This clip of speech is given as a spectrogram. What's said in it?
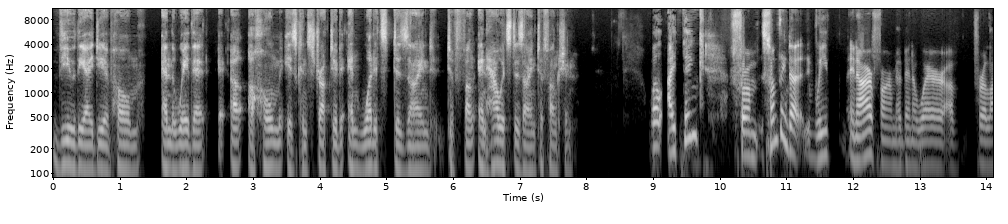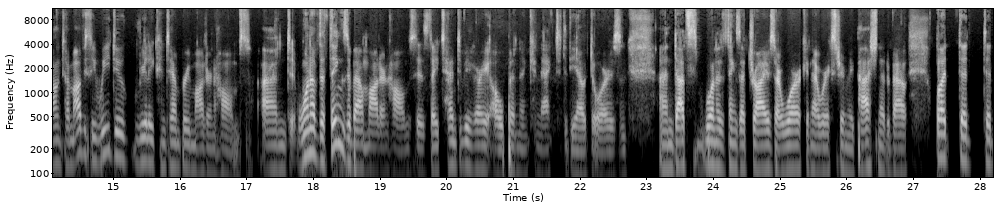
view the idea of home and the way that a, a home is constructed and what it's designed to fun- and how it's designed to function? Well, I think from something that we in our firm have been aware of for a long time. Obviously, we do really contemporary modern homes. And one of the things about modern homes is they tend to be very open and connected to the outdoors. And, and that's one of the things that drives our work and that we're extremely passionate about. But the, the,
